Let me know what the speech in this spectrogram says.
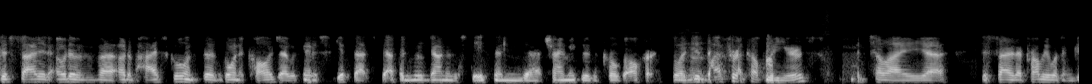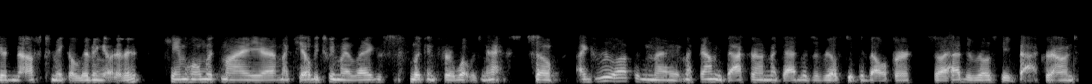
decided out of uh, out of high school instead of going to college, I was going to skip that step and move down to the states and uh, try and make it as a pro golfer. So I did that for a couple of years until I uh, decided I probably wasn't good enough to make a living out of it came home with my uh, my tail between my legs, looking for what was next. So I grew up in my my family background. My dad was a real estate developer, so I had the real estate background.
